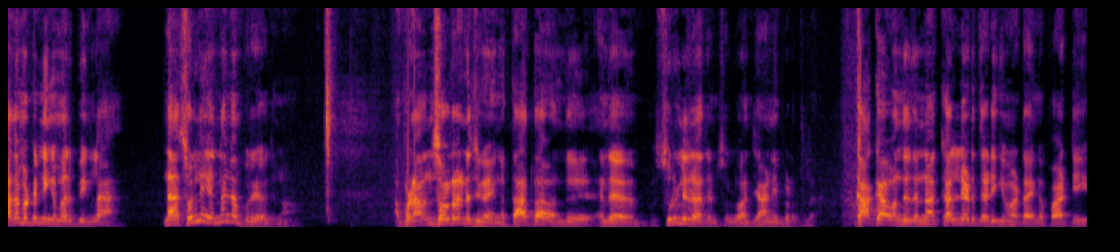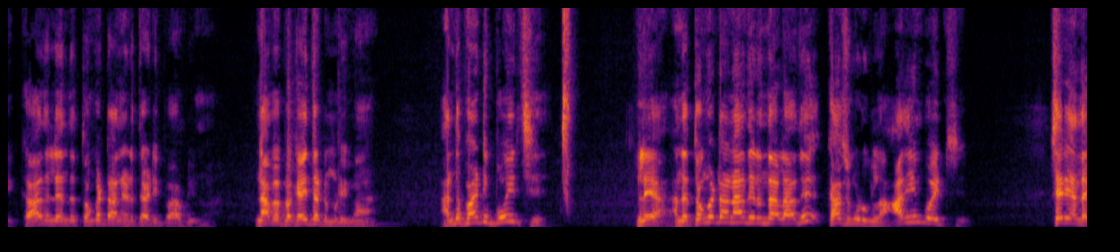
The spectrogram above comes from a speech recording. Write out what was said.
அதை மட்டும் நீங்கள் மறுப்பீங்களா? நான் சொல்லி என்னங்க பிரயோஜனம்? அப்போ நான் வந்து சொல்கிறேன்னு வச்சுக்கோங்க எங்கள் தாத்தா வந்து அந்த சுருளிராஜன் சொல்லுவான் ஜானி படத்தில் காக்கா வந்ததுன்னா கல் எடுத்து அடிக்க மாட்டா எங்கள் பாட்டி காதுலேருந்து தொங்கட்டான் எடுத்து அடிப்பா அப்படின்னுவான். நாம் இப்போ கைத்தட்ட முடியுமா? அந்த பாட்டி போயிடுச்சு. இல்லையா? அந்த தொங்கட்டானாவது இருந்தாலாவது காசு கொடுக்கலாம். அதையும் போயிடுச்சு. சரி அந்த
